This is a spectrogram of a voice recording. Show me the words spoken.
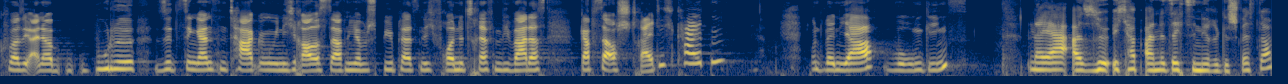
quasi einer Bude sitzt den ganzen Tag irgendwie nicht raus darf, nicht auf dem Spielplatz, nicht Freunde treffen. Wie war das? Gab es da auch Streitigkeiten? Und wenn ja, worum ging's? Naja, also ich habe eine 16-jährige Schwester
